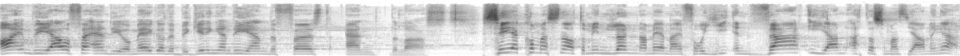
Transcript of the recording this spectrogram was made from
I am the Alpha and the Omega, the beginning and the end, the first and the last. Se, jeg kommer snart, og min lønn er med meg for å gi enhver igjen etter som hans gjerning er.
